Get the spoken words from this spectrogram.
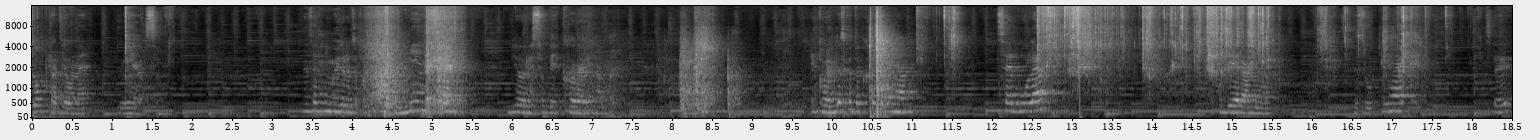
Doprawione mięso. Następnie, moi drodzy, odkładam mięso. Biorę sobie kolejną kolejną deskę do krojenia. Cebulę. Ubieram ją z łupinek. Cyk.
